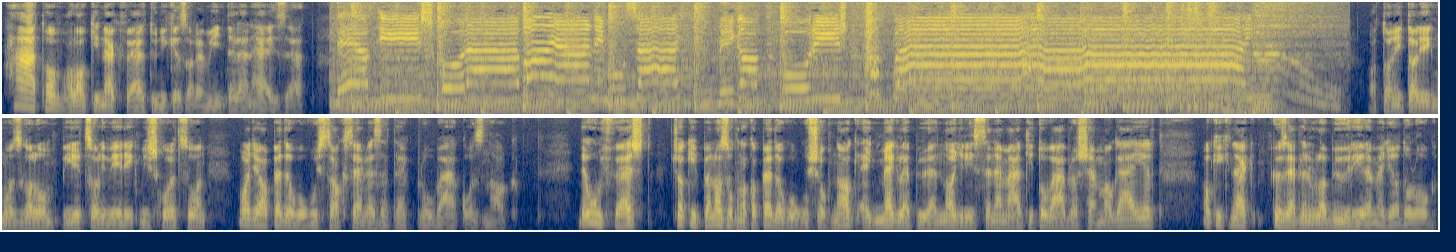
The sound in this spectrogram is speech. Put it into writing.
hát ha valakinek feltűnik ez a reménytelen helyzet. Tanítalék mozgalom, Pilcoli vérék Miskolcon, vagy a pedagógus szakszervezetek próbálkoznak. De úgy fest, csak éppen azoknak a pedagógusoknak egy meglepően nagy része nem áll ki továbbra sem magáért, akiknek közvetlenül a bőrére megy a dolog.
